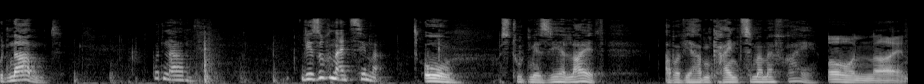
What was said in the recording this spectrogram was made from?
Guten Abend. Guten Abend. Wir suchen ein Zimmer. Oh, es tut mir sehr leid, aber wir haben kein Zimmer mehr frei. Oh nein.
